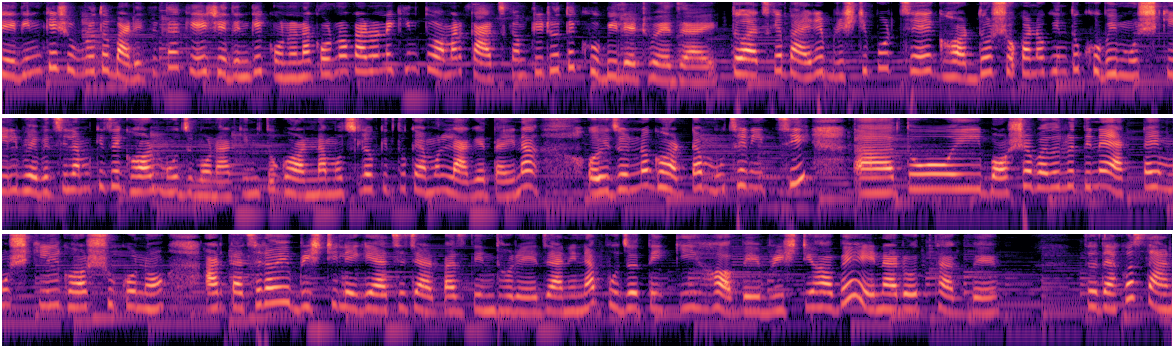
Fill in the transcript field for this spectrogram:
যেদিনকে সুব্রত বাড়িতে থাকে, সেদিনকে কোনো না কোনো কারণে কিন্তু আমার কাজ কমপ্লিট হতে খুবই লেট হয়ে যায়। তো আজকে বাইরে বৃষ্টি পড়ছে, ঘর দোর শোকানো কিন্তু খুবই মুশকিল। ভেবেছিলাম কি যে ঘর মুছবো না, কিন্তু ঘর না মুছলেও কিন্তু কেমন লাগে, তাই না? ওই জন্য ঘরটা মুছে নিচ্ছি। তো এই বর্ষা বাদলের দিনে একটাই মুশকিল ঘর শুকোনো। আর তাছাড়াও এই বৃষ্টি লেগে আছে চার পাঁচ দিন ধরে। জানি না পুজোতে কি হবে, বৃষ্টি হবে না রোদ থাকবে। তো দেখো স্নান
